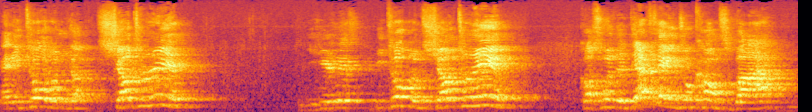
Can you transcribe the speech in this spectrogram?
and he told them to shelter in. Did you hear this? He told them shelter in because when the death angel comes by,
